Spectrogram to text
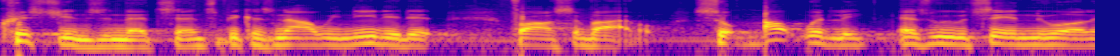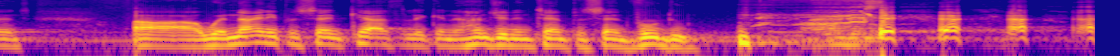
Christians in that sense because now we needed it for our survival. So outwardly, as we would say in New Orleans, uh, we're 90% Catholic and 110% voodoo.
